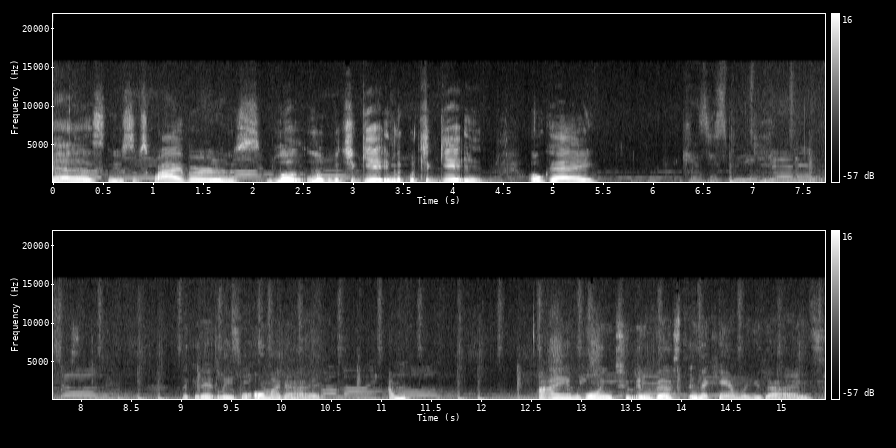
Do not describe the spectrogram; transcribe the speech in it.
Yes, new subscribers. Look, look what you're getting. Look what you're getting. Okay? Look at that label. Oh my god. I'm I am going to invest in a camera, you guys.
